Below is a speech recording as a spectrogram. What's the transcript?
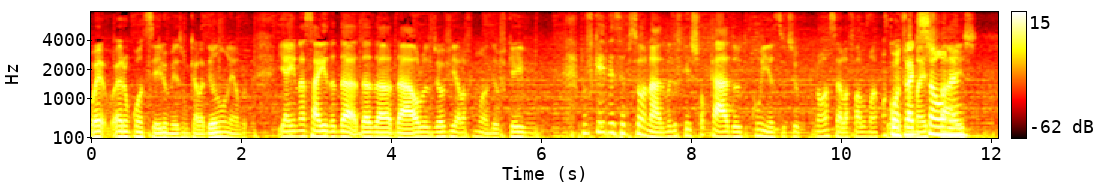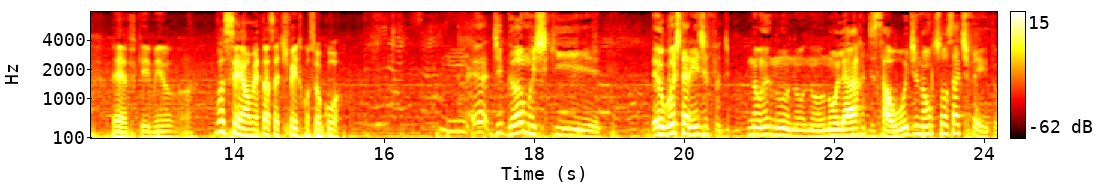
Ou é- era um conselho mesmo que ela deu, eu não lembro. E aí na saída da, da, da, da aula, onde eu vi ela fumando, eu fiquei. Não fiquei decepcionado, mas eu fiquei chocado com isso. Tipo, nossa, ela fala uma, coisa, contradição, mas né? faz. É, fiquei meio. ah. Você, Elmer, tá satisfeito com o seu corpo? Digamos que eu gostaria de, de- não, no, no- no- olhar de saúde não sou satisfeito.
